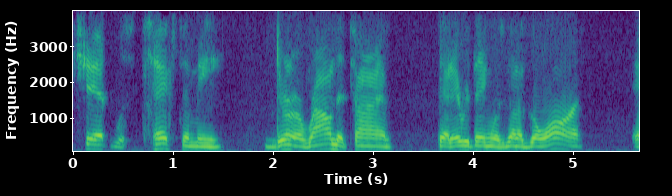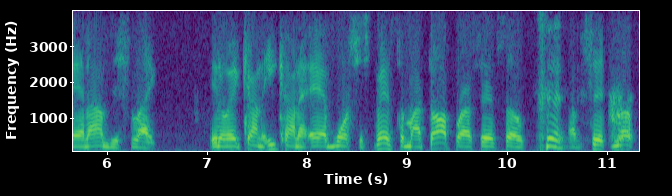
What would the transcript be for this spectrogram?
Chet was texting me during around the time that everything was going to go on, and I'm just like, you know, it kind of he kind of add more suspense to my thought process. So I'm sitting up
